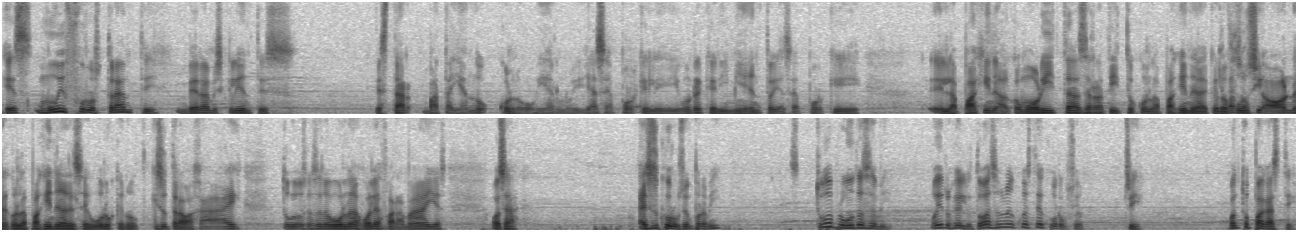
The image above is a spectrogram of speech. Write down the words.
es muy frustrante ver a mis clientes estar batallando con el gobierno, ya sea porque le llegó un requerimiento, ya sea porque eh, la página, como ahorita hace ratito, con la página que no pasó? funciona, con la página del seguro que no quiso trabajar, y tuvimos que hacer una bola de faramayas. O sea, eso es corrupción para mí. Tú me preguntas a mí, oye Rogelio, ¿tú vas a hacer una encuesta de corrupción? Sí. ¿Cuánto pagaste?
